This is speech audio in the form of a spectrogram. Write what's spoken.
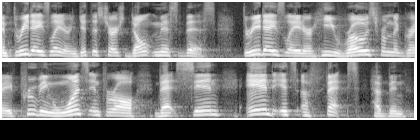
And three days later, and get this, church, don't miss this. Three days later, he rose from the grave, proving once and for all that sin and its effects have been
